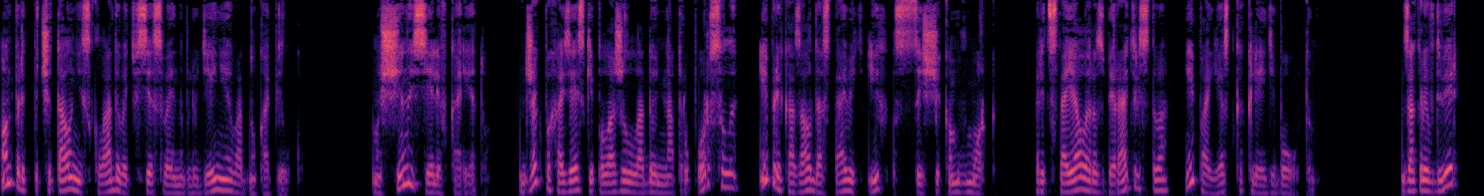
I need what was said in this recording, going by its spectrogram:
Он предпочитал не складывать все свои наблюдения в одну копилку. Мужчины сели в карету. Джек по-хозяйски положил ладонь на труп Орсолы и приказал доставить их с сыщиком в морг. Предстояло разбирательство и поездка к леди Боутон. Закрыв дверь,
